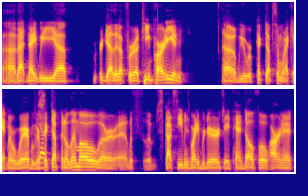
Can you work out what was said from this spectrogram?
uh, that night we uh, were gathered up for a team party, and uh, we were picked up somewhere. I can't remember where, but we were Yep. picked up in a limo or uh, with uh, Scott Stevens, Marty Brodeur, Jay Pandolfo, Arnott.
